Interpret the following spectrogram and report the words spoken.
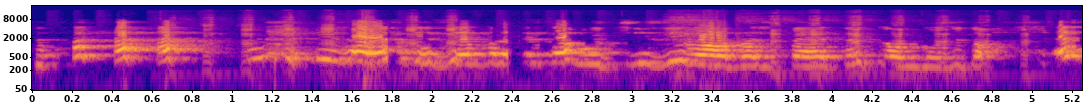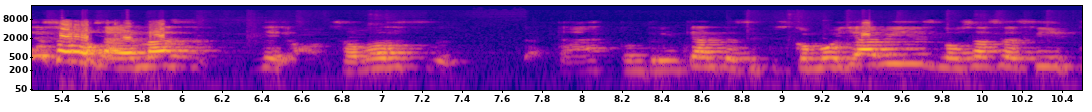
y sabes que siempre es con muchísimo respeto y con gusto. Es que somos además, digo, somos contrincantes y pues como ya vis, nos hace así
